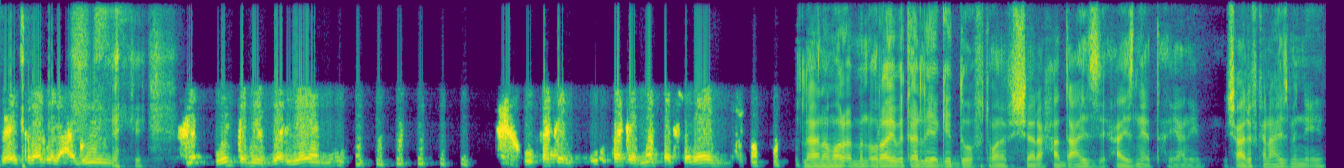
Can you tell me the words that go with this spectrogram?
بقيت راجل عجوز وأنت مش دريان وفاكر وفاكر نفسك شباب. لا أنا مر... من قريب اتقال لي يا في- وأنا في الشارع حد عايز عايزني. يعني مش عارف كان عايز مني إيه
